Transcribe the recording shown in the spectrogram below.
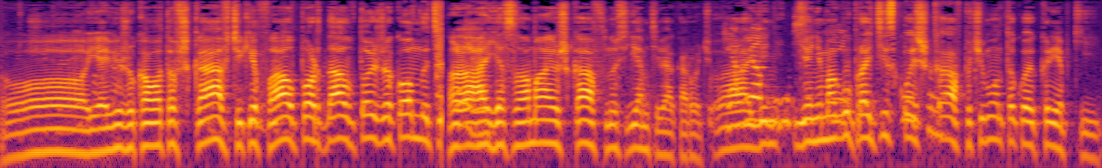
О, я вижу кого-то в шкафчике. Фау портал в той же комнате. А, я сломаю шкаф, но съем тебя, короче. А, я, не- я не могу пройти сквозь шкаф. Почему он такой крепкий?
